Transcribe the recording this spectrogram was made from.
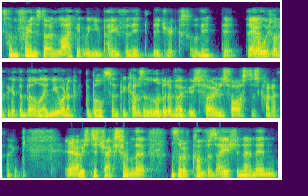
some friends don't like it when you pay for their, their drinks, or they they, they Yeah. always want to pick up the bill, and you want to pick the bill, so it becomes a little bit of a whose phone is fastest kind of thing Yeah. which distracts from the, the sort of conversation and then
